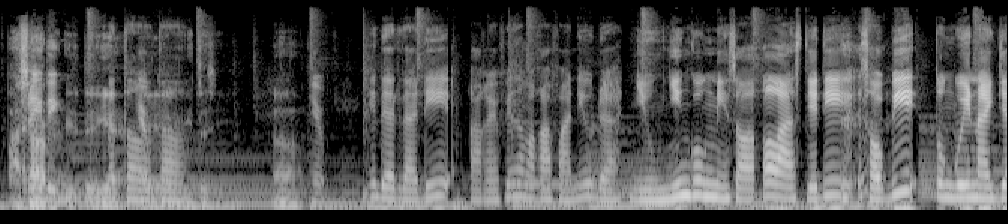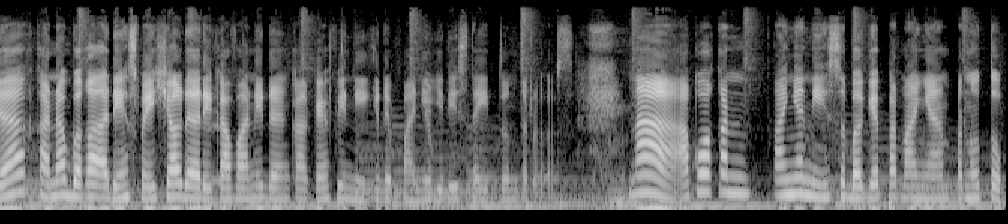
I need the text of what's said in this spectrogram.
pasar Trading. gitu ya. Betul, Ya, betul. itu sih. Ini dari tadi Kak Kevin sama Kak Fani udah nyinggung-nyinggung nih soal kelas. Jadi Sobi tungguin aja karena bakal ada yang spesial dari Ya. Kak Fani dan Kak Kevin nih ke depannya. Jadi stay tune terus. Hmm. Nah, aku akan tanya nih sebagai pertanyaan penutup.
